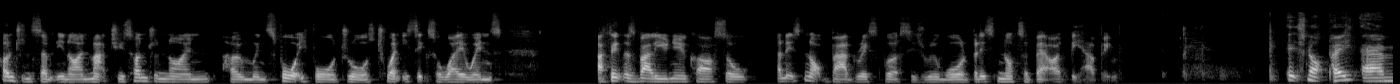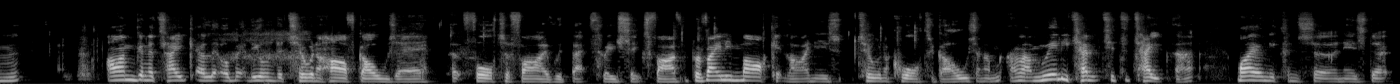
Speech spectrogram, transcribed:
179 matches, 109 home wins, 44 draws, 26 away wins. I think there's value Newcastle, and it's not bad risk versus reward, but it's not a bet I'd be having. It's not, Pete. Um, I'm going to take a little bit of the under two and a half goals there at four to five with bet three six five. The prevailing market line is two and a quarter goals, and I'm and I'm really tempted to take that. My only concern is that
